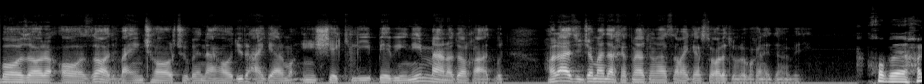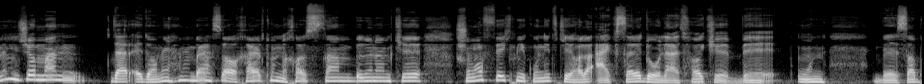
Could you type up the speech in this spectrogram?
بازار آزاد و این چارچوب نهادی رو اگر ما این شکلی ببینیم معنادار خواهد بود. حالا از اینجا من در خدمتتون هستم اگر سوالتون رو بخواید ادامه بدید خب حالا اینجا من در ادامه همین بحث آخرتون می‌خواستم بدونم که شما فکر می‌کنید که حالا اکثر دولت ها که به اون به حساب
